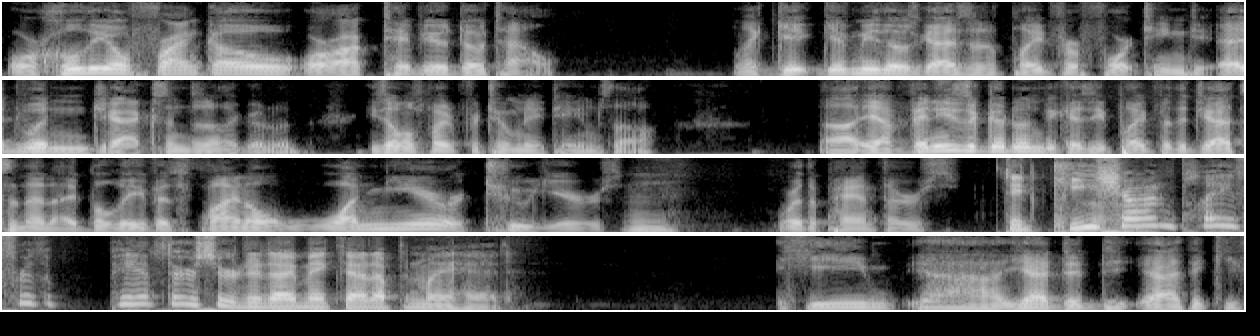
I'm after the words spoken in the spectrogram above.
or Julio Franco or Octavio Dotel? Like, gi- give me those guys that have played for 14. Te- Edwin Jackson's another good one. He's almost played for too many teams though. Uh, yeah, Vinny's a good one because he played for the Jets, and then I believe his final one year or two years Hmm. were the Panthers. did Keyshawn play for the Panthers, or did I make that up in my head? he yeah yeah did yeah i think he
